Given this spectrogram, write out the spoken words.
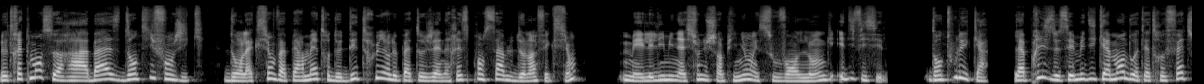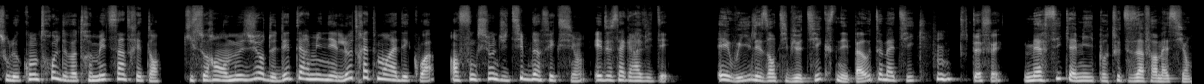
le traitement sera à base d'antifongiques, dont l'action va permettre de détruire le pathogène responsable de l'infection, mais l'élimination du champignon est souvent longue et difficile. Dans tous les cas, la prise de ces médicaments doit être faite sous le contrôle de votre médecin traitant, qui sera en mesure de déterminer le traitement adéquat en fonction du type d'infection et de sa gravité. Et oui, les antibiotiques, ce n'est pas automatique. Tout à fait. Merci Camille pour toutes ces informations.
